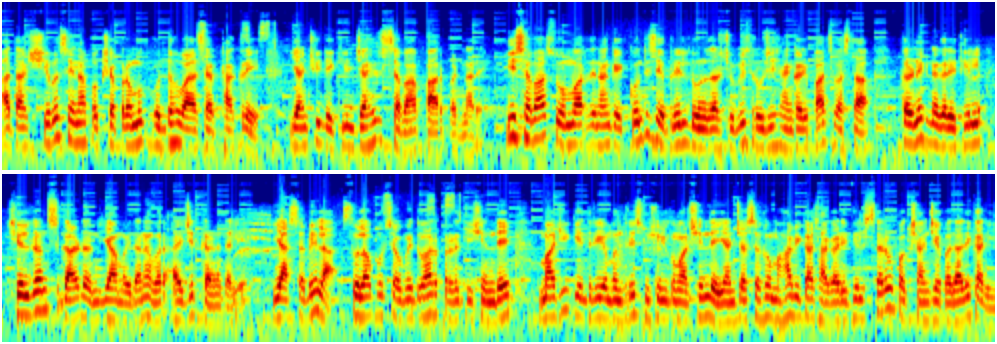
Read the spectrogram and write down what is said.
आता शिवसेना पक्षप्रमुख उद्धव बाळासाहेब ठाकरे यांची देखील जाहीर सभा पार पडणार आहे. ही सभा सोमवार दिनांक एकोणतीस एप्रिल दोन हजार चोवीस रोजी सायंकाळी पाच वाजता कर्णिक नगर येथील चिल्ड्रन्स गार्डन या मैदानावर आयोजित करण्यात आली आहे. या सभेला सोलापूरच्या उमेदवार प्रणिती शिंदे माजी केंद्रीय मंत्री सुशीलकुमार शिंदे यांच्यासह महाविकास आघाडीतील सर्व पक्षांचे पदाधिकारी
